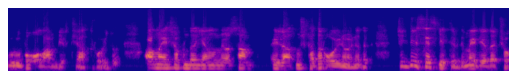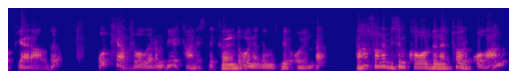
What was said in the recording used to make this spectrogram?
grubu olan bir tiyatroydu. Almanya çapında yanılmıyorsam 50-60 kadar oyun oynadık. Ciddi ses getirdi. Medyada çok yer aldı. O tiyatroların bir tanesi de Köln'de oynadığımız bir oyunda daha sonra bizim koordinatör olan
